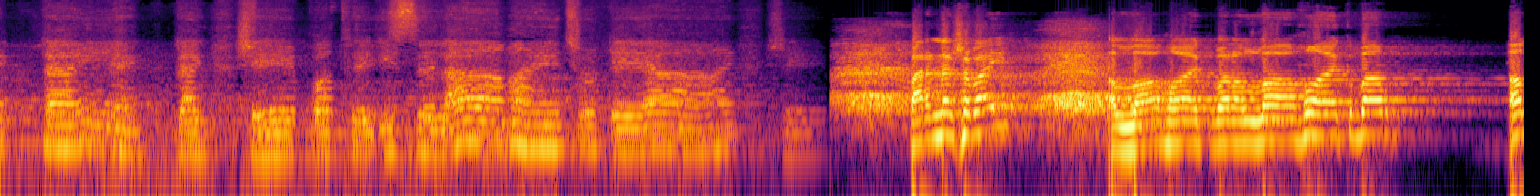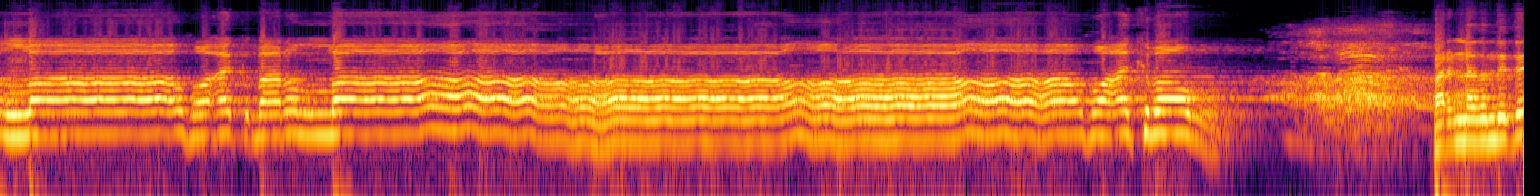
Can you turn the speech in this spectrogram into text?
একটাই একটাই। সে পথ ইসলামায় ছুটে আয় পারেন না সবাই? আল্লাহ একবার আল্লাহ একবার আল্লাহ একবার আল্লাহ একবার পারেন না আজান দিতে?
